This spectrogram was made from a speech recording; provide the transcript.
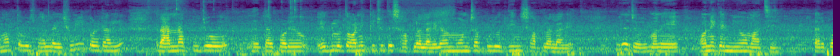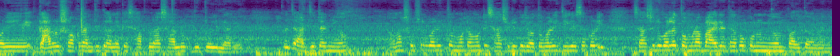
আমার তো বেশ ভালো লাগে শুনি করে টানলে। রান্না পুজো, তারপরে এগুলো তো অনেক কিছুতে শাপলা লাগে, যেমন মনসা পুজোর দিন শাপলা লাগে, বুঝেছ? মানে অনেকের নিয়ম আছে। তারপরে গারো সংক্রান্তিতে অনেকে শাপলা শালুক দুটোই লাগে, তো যার যেটা নিয়ম। আমার শ্বশুর বাড়ির তো মোটামুটি শাশুড়িকে যতবারই জিজ্ঞাসা করি, শাশুড়ি বলে তোমরা বাইরে থাকো, কোনো নিয়ম পালতে হবে না।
